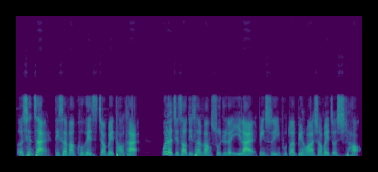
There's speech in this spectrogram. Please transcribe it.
而现在，第三方 cookies 将被淘汰，为了减少第三方数据的依赖，并适应不断变化的消费者喜好，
